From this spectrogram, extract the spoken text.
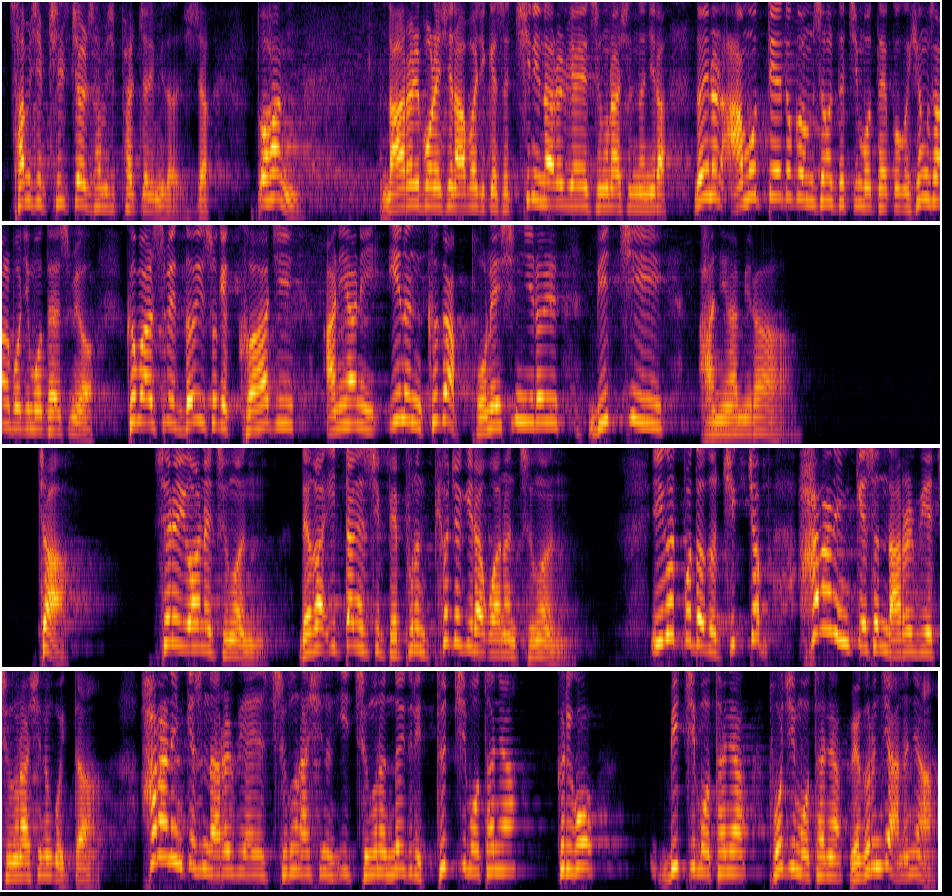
37절 38절입니다. 시작. 또한 나를 보내신 아버지께서 친히 나를 위하여 증언하셨느니라 너희는 아무 때도 그 음성을 듣지 못했고 그 형상을 보지 못하였으며 그 말씀에 너희 속에 거하지 아니하니 이는 그가 보내신 일을 믿지 아니함이라. 자, 세례 요한의 증언, 내가 이 땅에서 지금 베푸는 표적이라고 하는 증언, 이것보다도 직접 하나님께서 나를 위해 증언하시는 거 있다. 하나님께서 나를 위하여 증언하시는 이 증언은 너희들이 듣지 못하냐? 그리고 믿지 못하냐? 보지 못하냐? 왜 그런지 아느냐?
